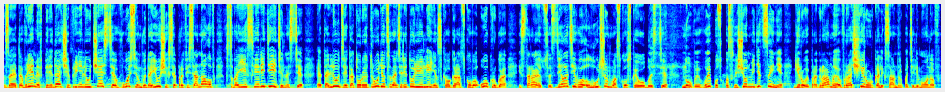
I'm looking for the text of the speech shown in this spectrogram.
За это время в передаче приняли участие 8 выдающихся профессионалов в своей сфере деятельности. Это люди, которые трудятся на территории Ленинского городского округа и стараются сделать его лучшим в Московской области. Новый выпуск посвящен медицине. Герой программы – врач-хирург Александр Пателеймонов.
